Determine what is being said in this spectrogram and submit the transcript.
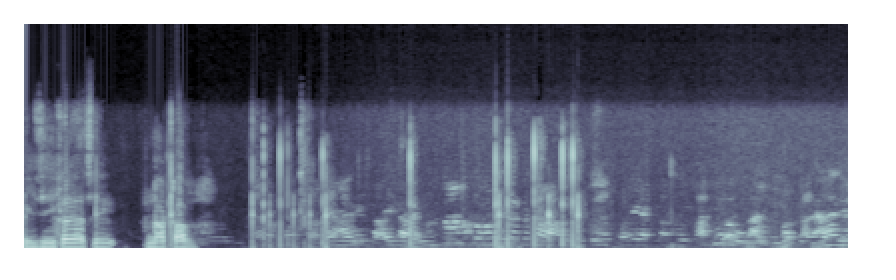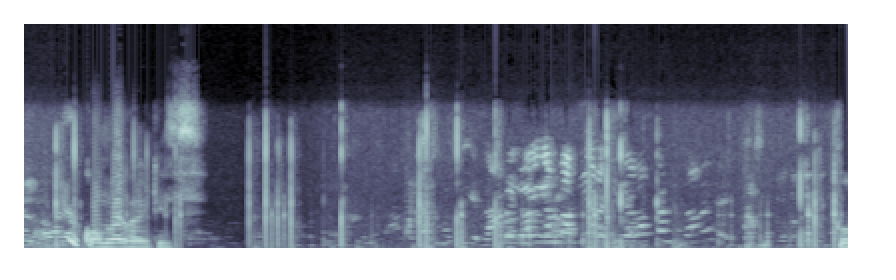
এই যে এখানে আছে নাটাল। কমলার ভ্যারাইটিস তো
